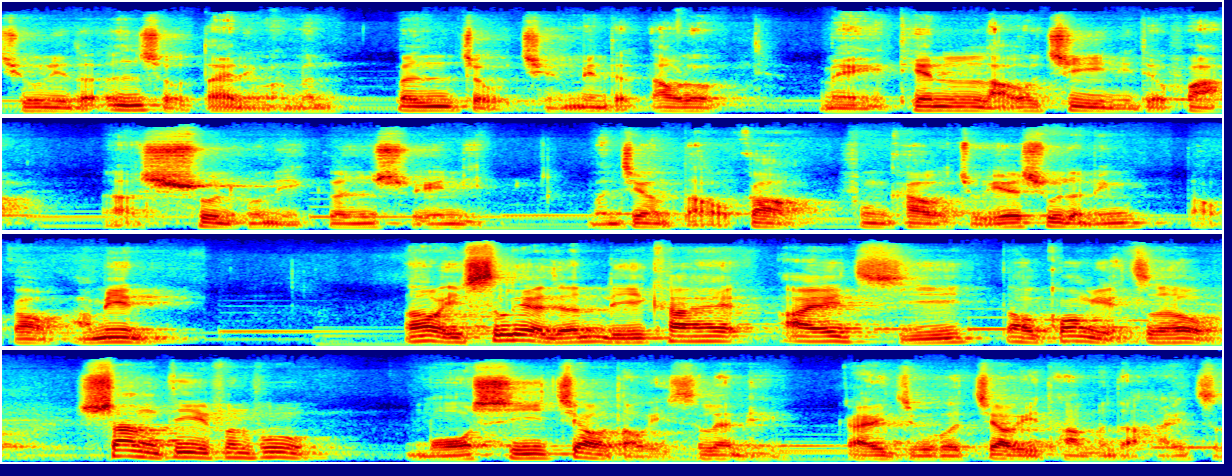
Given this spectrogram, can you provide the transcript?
求你的恩手带领我们奔走前面的道路，每天牢记你的话，啊，顺服你，跟随你。我们这样祷告，奉靠主耶稣的名祷告，阿门。然后以色列人离开埃及到旷野之后，上帝吩咐摩西教导以色列民该如何教育他们的孩子，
